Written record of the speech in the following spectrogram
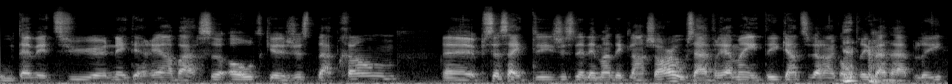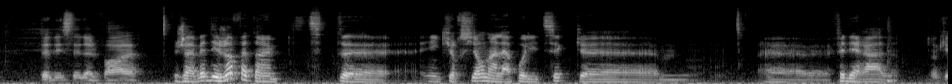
ou t'avais-tu un intérêt envers ça autre que juste d'apprendre? Puis ça, ça a été juste l'élément déclencheur ou ça a vraiment été quand tu l'as rencontré et t'a appelé, décidé de le faire? J'avais déjà fait une petite euh, incursion dans la politique euh, euh, fédérale. OK?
